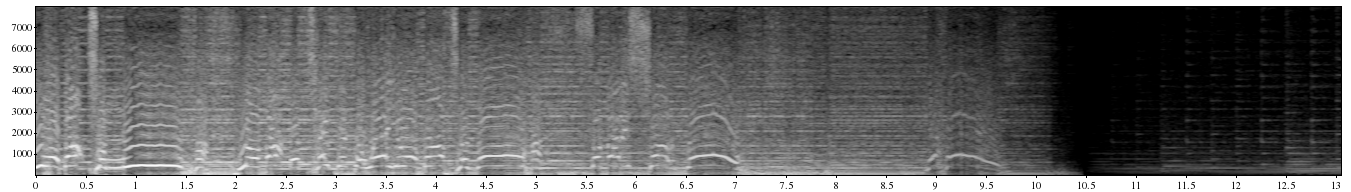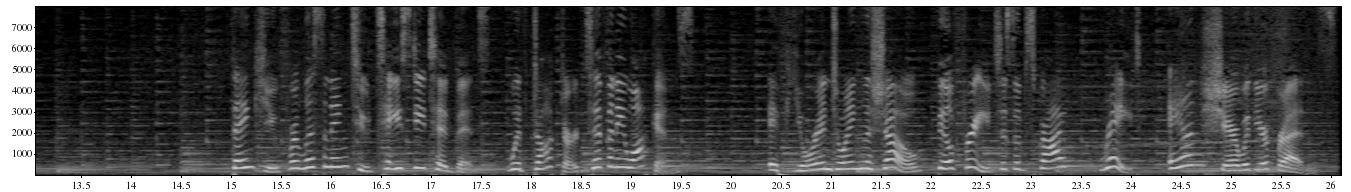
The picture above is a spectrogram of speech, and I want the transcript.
you're about to move. You're about Thank you for listening to Tasty Tidbits with Dr. Tiffany Watkins. If you're enjoying the show, feel free to subscribe, rate, and share with your friends.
